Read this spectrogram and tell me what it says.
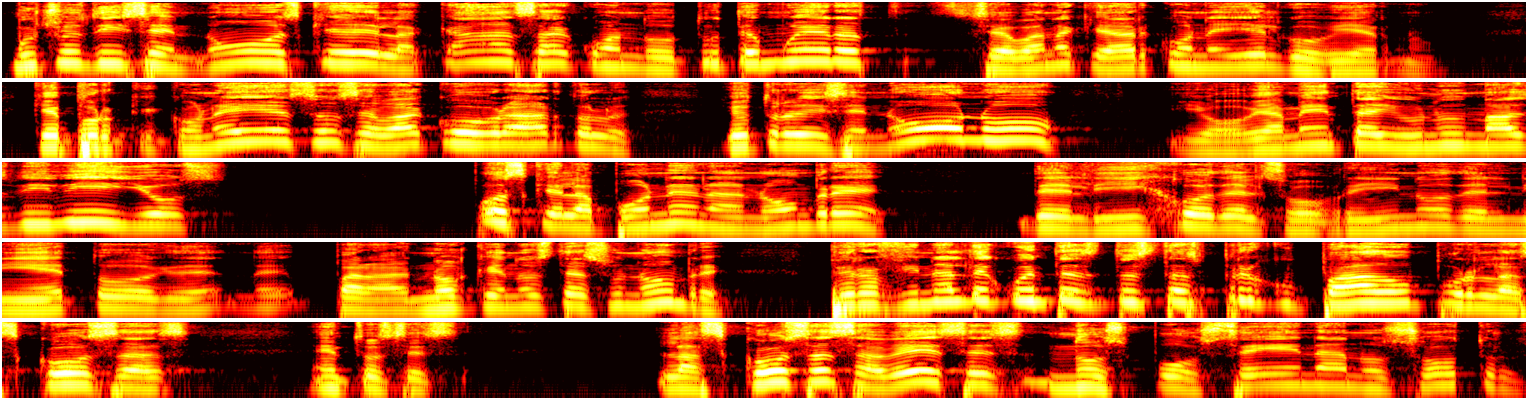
muchos dicen, no, es que la casa cuando tú te mueras se van a quedar con ella el gobierno, que porque con ella eso se va a cobrar, y otros dicen, no, no, y obviamente hay unos más vivillos, pues que la ponen a nombre del hijo, del sobrino, del nieto, para no que no esté a su nombre. Pero al final de cuentas tú estás preocupado por las cosas. Entonces, las cosas a veces nos poseen a nosotros.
